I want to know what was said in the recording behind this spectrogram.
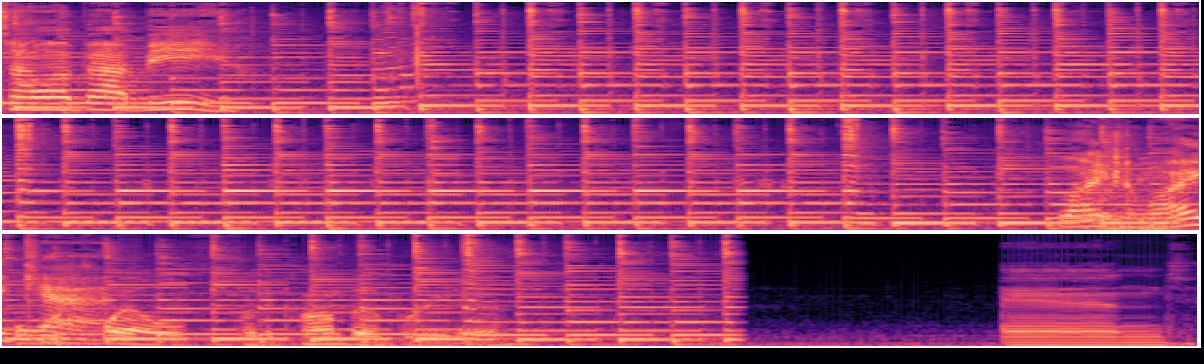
That's all about me. Like a white cat. 412 for the combo burrito. And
